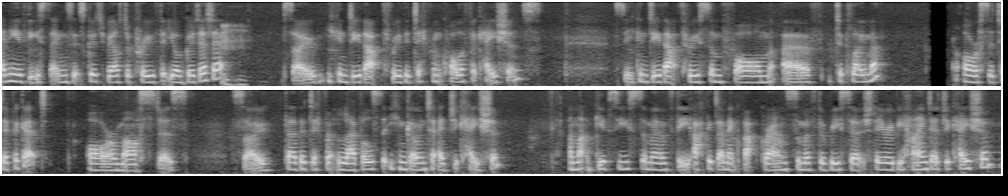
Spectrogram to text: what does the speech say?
any of these things, it's good to be able to prove that you're good at it. Mm-hmm. So you can do that through the different qualifications. So you can do that through some form of diploma or a certificate or a master's. So they're the different levels that you can go into education. And that gives you some of the academic background, some of the research theory behind education.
